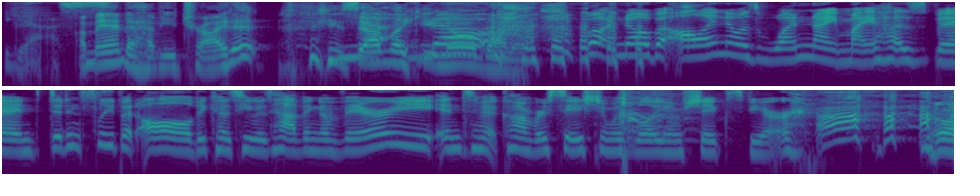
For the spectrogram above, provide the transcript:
Yes. Amanda, have you tried it? you sound No, like you no. know about it. but no, but all I know is one night my husband didn't sleep at all because he was having a very intimate conversation with William Shakespeare. No.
